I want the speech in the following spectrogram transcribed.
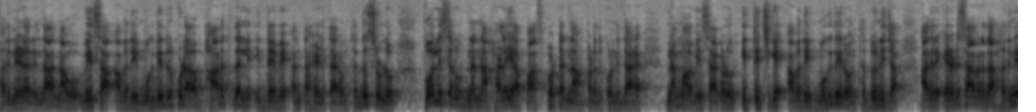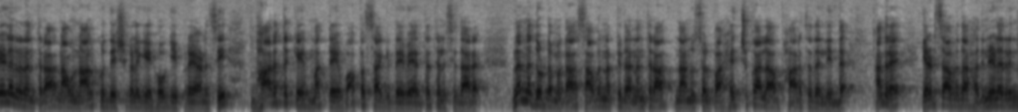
ಹದಿನೇಳರಿಂದ ನಾವು ವೀಸಾ ಅವಧಿ ಮುಗಿದಿದ್ರು ಕೂಡ ಭಾರತದಲ್ಲಿ ಇದ್ದೇವೆ ಅಂತ ಹೇಳ್ತಾ ಇರುವಂಥದ್ದು ಸುಳ್ಳು. ಪೊಲೀಸರು ನನ್ನ ಹಳೆಯ ಪಾಸ್ಪೋರ್ಟನ್ನು ಪಡೆದುಕೊಂಡಿದ್ದಾರೆ. ನಮ್ಮ ವೀಸಾಗಳು ಇತ್ತೀಚೆಗೆ ಅವಧಿ ಮುಗಿದಿರುವಂಥದ್ದು ನಿಜ. ಆದರೆ ಎರಡು ಸಾವಿರದ ಹದಿನೇಳರ ನಂತರ ನಾವು ನಾಲ್ಕು ದೇಶಗಳಿಗೆ ಹೋಗಿ ಪ್ರಯಾಣಿಸಿ ಭಾರತಕ್ಕೆ ಮತ್ತೆ ವಾಪಸ್ಸಾಗಿದ್ದೇವೆ ಅಂತ ತಿಳಿಸಿದ್ದಾರೆ. ನನ್ನ ದೊಡ್ಡ ಮಗ ಸಾವನ್ನಪ್ಪಿದ ನಂತರ ನಾನು ಸ್ವಲ್ಪ ಹೆಚ್ಚು ಕಾಲ ಭಾರತದಲ್ಲಿದ್ದೆ. ಅಂದರೆ ಎರಡು ಸಾವಿರದ ಹದಿನೇಳರಿಂದ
